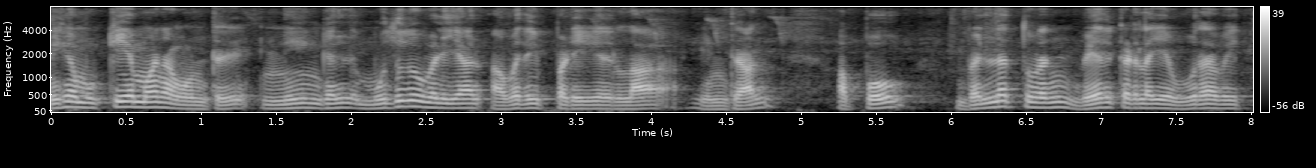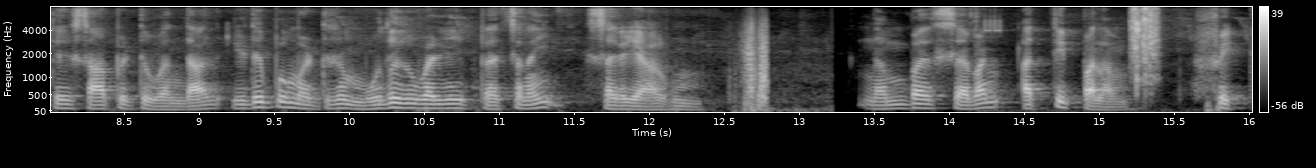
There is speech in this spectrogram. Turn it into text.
மிக முக்கியமான ஒன்று நீங்கள் முதுகு வலியால் அவதிப்படுகிறீர்களா என்றால் அப்போது வெள்ளத்துடன் வேர்க்கடலையை ஊற வைத்து சாப்பிட்டு வந்தால் இடுப்பு மற்றும் முதுகு வலி பிரச்சனை சரியாகும். நம்பர் செவன் அத்திப்பழம். ஃபிக்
